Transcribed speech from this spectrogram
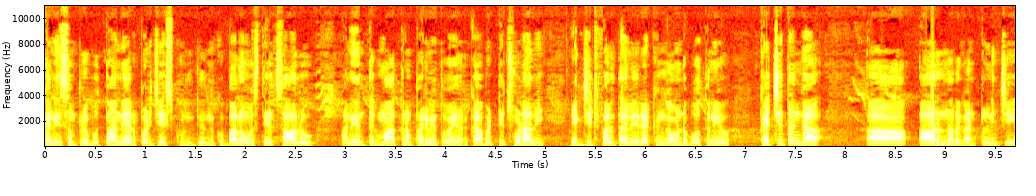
కనీసం ప్రభుత్వాన్ని ఏర్పాటు చేసుకునేందుకు బలం వస్తే చాలు అనేంతకు మాత్రం పరిమితం అయ్యారు కాబట్టి చూడాలి ఎగ్జిట్ ఫలితాలు ఏ రకంగా ఉండబోతున్నాయో. ఖచ్చితంగా ఆరున్నర గంటల నుంచి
